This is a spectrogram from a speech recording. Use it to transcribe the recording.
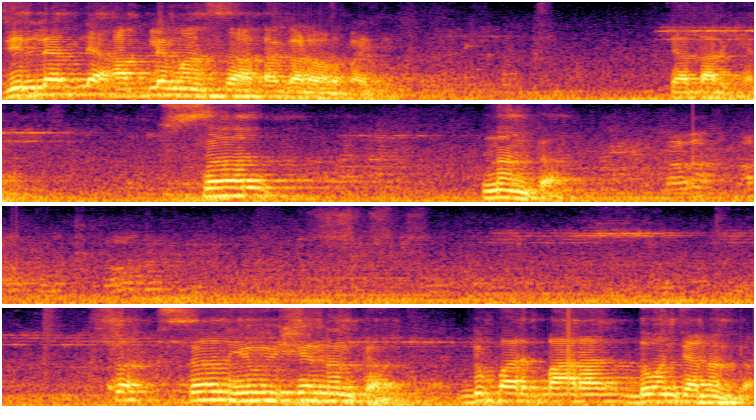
जिल्ह्यातले आपले माणसं आता गडावर पाहिजे. त्या तारखेला. सण नंतर. स सण हे विषय नंतर. दुपार बारा दोनच्या नंतर.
